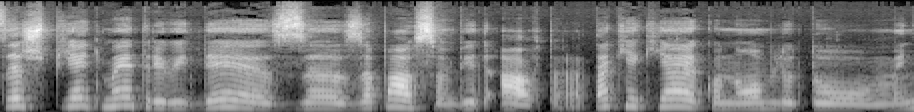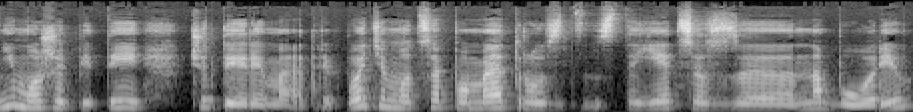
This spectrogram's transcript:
Це ж 5 метрів йде з запасом від автора. Так як я економлю, то мені може піти 4 метри. Потім оце по метру стається з наборів.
